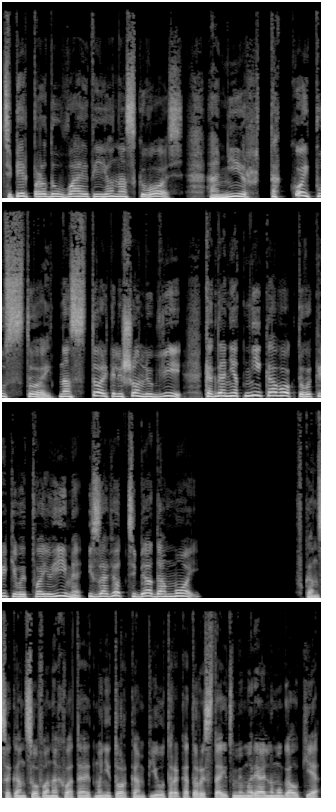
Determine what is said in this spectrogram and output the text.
теперь продувает ее насквозь. А мир такой пустой, настолько лишен любви, когда нет никого, кто выкрикивает твое имя и зовет тебя домой. В конце концов она хватает монитор компьютера, который стоит в мемориальном уголке,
